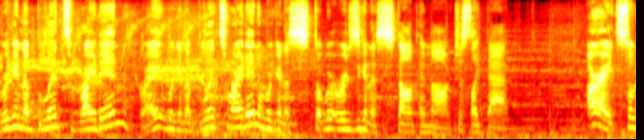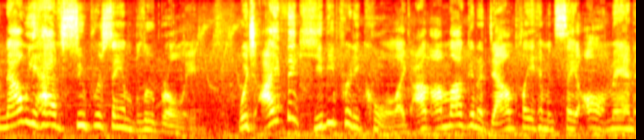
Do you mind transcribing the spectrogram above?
We're gonna blitz right in, right? We're gonna blitz right in, and we're gonna we're just gonna stomp him out, just like that. Alright, so now we have Super Saiyan Blue Broly, which I think he'd be pretty cool. Like, I'm, I'm not gonna downplay him and say, oh man,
